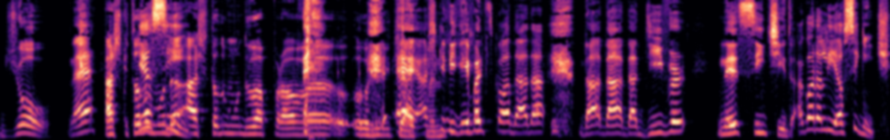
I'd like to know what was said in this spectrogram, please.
Joe, né? Acho que todo, e mundo, assim, acho que todo mundo aprova o Hugh Jackman. É, acho que ninguém vai discordar da, da, da, da Diver nesse sentido. Agora, ali é o seguinte:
